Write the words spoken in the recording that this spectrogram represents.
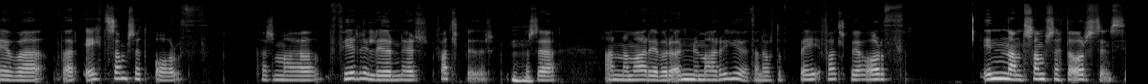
ef að það er eitt samsett orð þar sem að fyrirliðun er fallbeður mm -hmm. þess að Anna-Maria verið önnu Maríu þannig að það er fallbega orð innan samsetta orðsins.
